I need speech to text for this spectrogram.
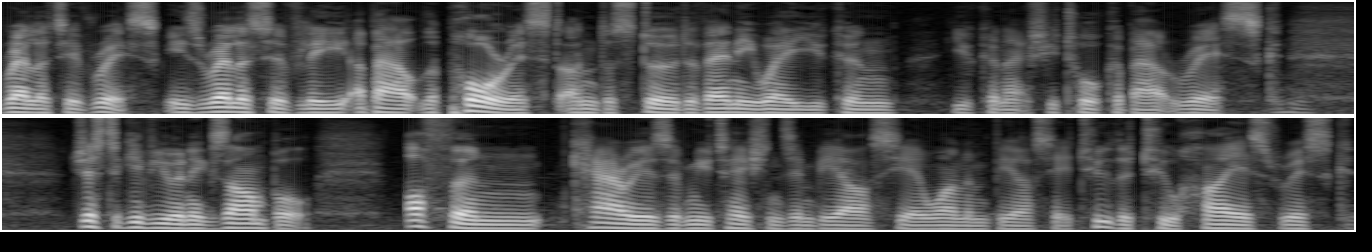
relative risk is relatively about the poorest understood of any way you can you can actually talk about risk. Mm-hmm. Just to give you an example, often carriers of mutations in BRCA1 and BRCA2, the two highest risk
